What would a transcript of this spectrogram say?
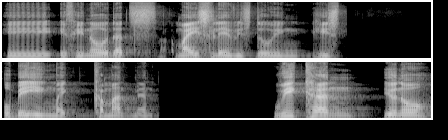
he if he know that my slave is doing he's obeying my commandment. We can, you know,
